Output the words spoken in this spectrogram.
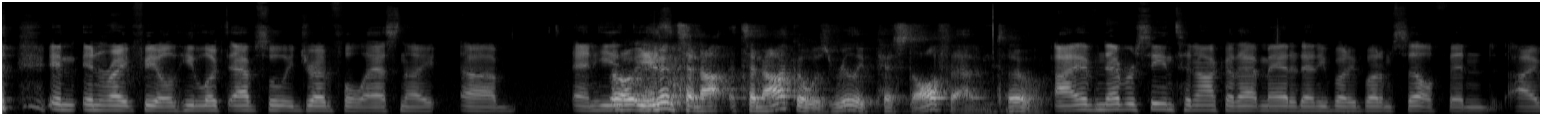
in in right field. He looked absolutely dreadful last night. Um, and he. Oh, even Tanaka, Tanaka was really pissed off at him too. I have never seen Tanaka that mad at anybody but himself, and I,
